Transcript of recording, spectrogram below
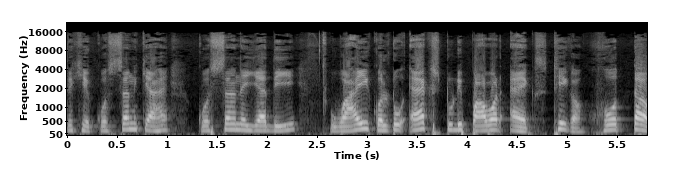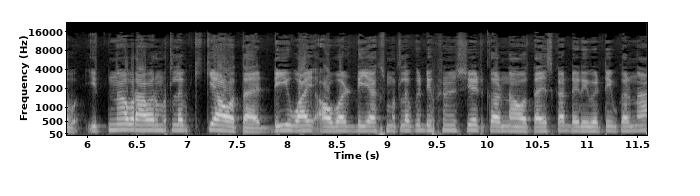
देखिए क्वेश्चन क्या है? क्वेश्चन है यदि y equal to x to the power x, ठीक है? हो तब, इतना बराबर मतलब क्या होता है? D y over d x मतलब कि डिफ्रेंशिएट करना होता है, इसका डेरिवेटिव करना।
